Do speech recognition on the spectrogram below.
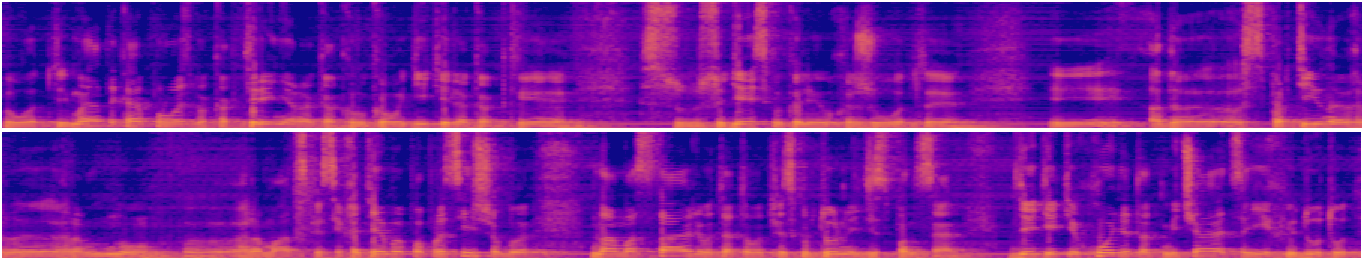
вот, и моя такая просьба, как тренера, как руководителя, как э, су- судейскую коллегу хожу, вот, э, и от э, спортивной гр- гром- ну, э, громадскости. Хотел бы попросить, чтобы нам оставили вот это вот физкультурный диспансер, где дети ходят, отмечаются, их ведут вот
